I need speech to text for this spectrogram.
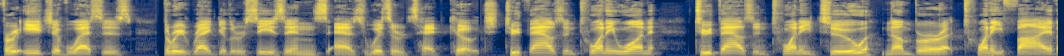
for each of Wes's three regular seasons as Wizards head coach 2021, 2022, number 25,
